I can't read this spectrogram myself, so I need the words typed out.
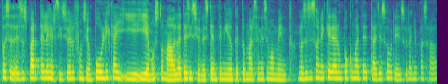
pues eso es parte del ejercicio de la función pública y, y, hemos tomado las decisiones que han tenido que tomarse en ese momento. No sé si Sonia quiere dar un poco más de detalles sobre eso el año pasado.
